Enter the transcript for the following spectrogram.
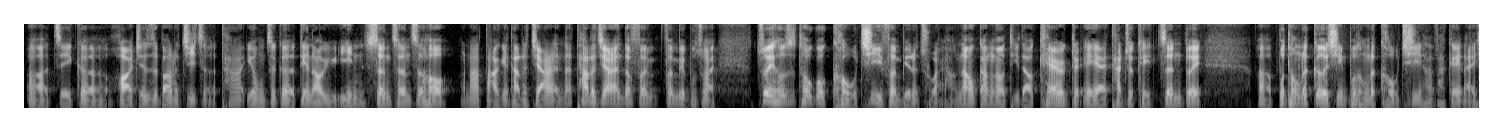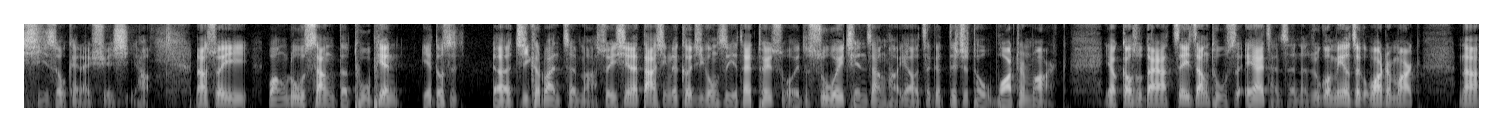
呃，这个《华尔街日报》的记者他用这个电脑语音生成之后，那打给他的家人，那他的家人都分分辨不出来，最后是透过口气分辨得出来哈。那我刚刚有提到 Character AI，它就可以针对。呃，不同的个性、不同的口气，哈，它可以来吸收，可以来学习，哈。那所以网络上的图片也都是呃即可乱真嘛。所以现在大型的科技公司也在推所谓的数位签章，哈，要有这个 digital watermark，要告诉大家这一张图是 AI 产生的。如果没有这个 watermark，那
